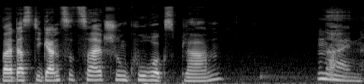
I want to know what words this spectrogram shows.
War das die ganze Zeit schon Kuroks Plan? Nein.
